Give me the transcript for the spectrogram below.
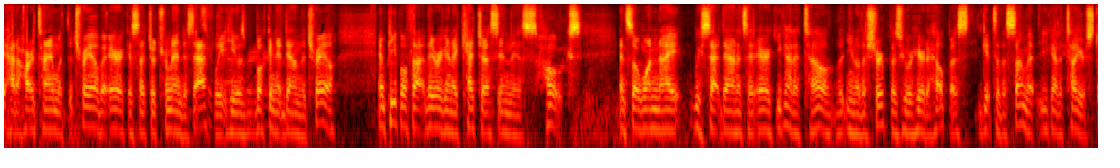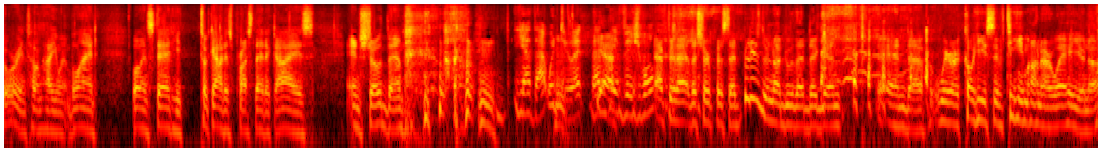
had a hard time with the trail, but Eric is such a tremendous athlete. He was booking it down the trail, and people thought they were going to catch us in this hoax. And so one night we sat down and said, Eric, you got to tell the, you know the Sherpas who are here to help us get to the summit. You got to tell your story and tell them how you went blind. Well, instead he took out his prosthetic eyes and showed them. yeah, that would do it. That'd yeah. be a visual. After that, the Sherpa said, please do not do that again. and uh, we're a cohesive team on our way, you know.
